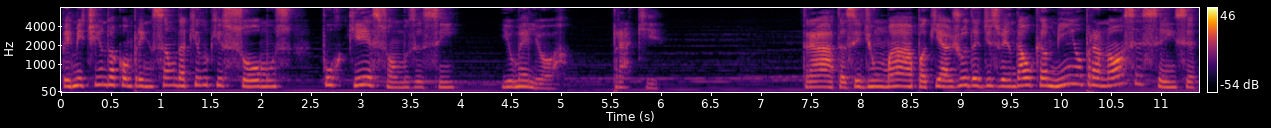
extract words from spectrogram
permitindo a compreensão daquilo que somos, por que somos assim e o melhor, para quê. Trata-se de um mapa que ajuda a desvendar o caminho para nossa essência,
